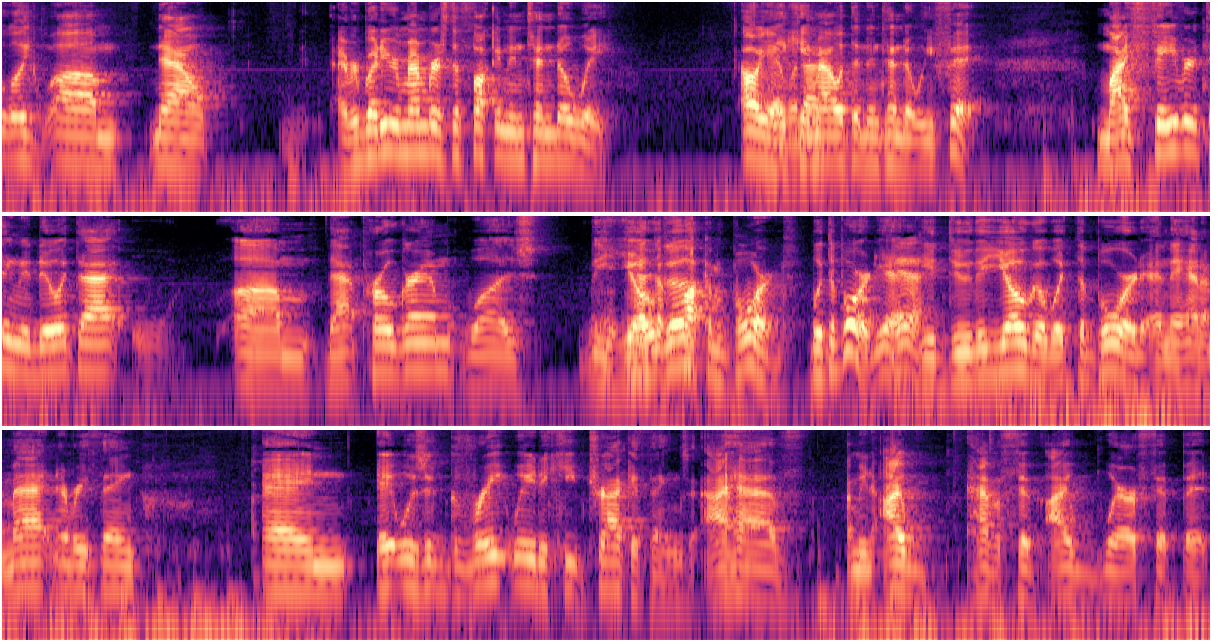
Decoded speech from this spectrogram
like, um, now, everybody remembers the fucking Nintendo Wii. oh yeah, They came that- out with the Nintendo Wii Fit. My favorite thing to do with that, um, that program was the you yoga the fucking board. with the board. Yeah. Yeah. you do the yoga with the board, and they had a mat and everything, and it was a great way to keep track of things. I have, I mean, I have a fit. I wear a Fitbit,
